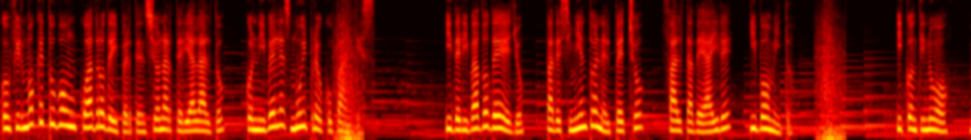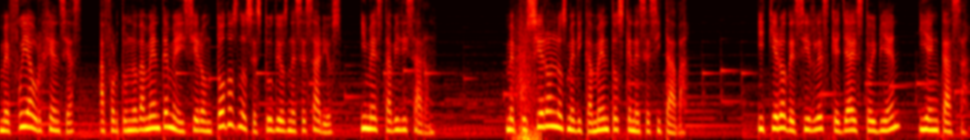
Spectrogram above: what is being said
confirmó que tuvo un cuadro de hipertensión arterial alto, con niveles muy preocupantes. Y derivado de ello, padecimiento en el pecho, falta de aire y vómito. Y continuó, me fui a urgencias, afortunadamente me hicieron todos los estudios necesarios, y me estabilizaron. Me pusieron los medicamentos que necesitaba. Y quiero decirles que ya estoy bien, y en casa.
